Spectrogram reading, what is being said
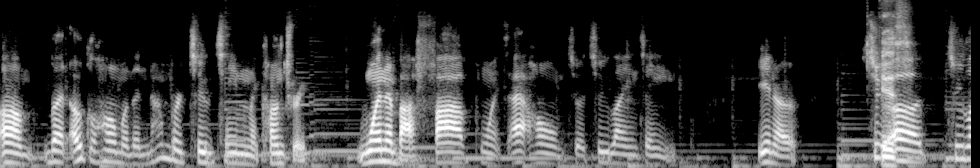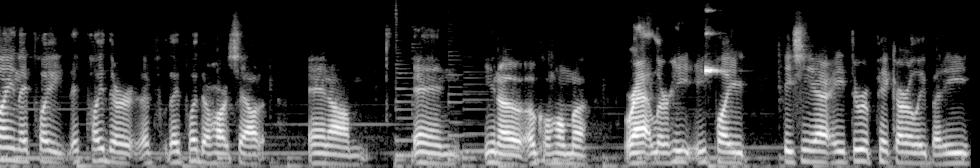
Um, but Oklahoma, the number two team in the country, winning by five points at home to a Tulane team. You know, two, yes. uh, Tulane they played they played their they played their hearts out, and um and you know Oklahoma Rattler he, he played decent. Yeah, he threw a pick early, but he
